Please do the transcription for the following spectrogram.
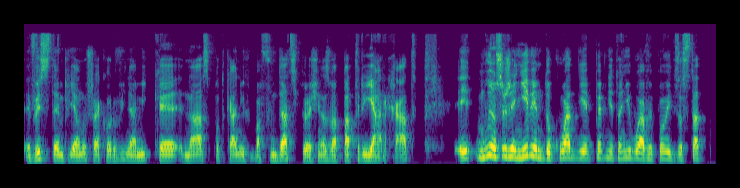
występ Janusza Korwina-Mikke na spotkaniu chyba fundacji, która się nazywa Patriarchat. Y, mówiąc szczerze, nie wiem dokładnie, pewnie to nie była wypowiedź z ostatnich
